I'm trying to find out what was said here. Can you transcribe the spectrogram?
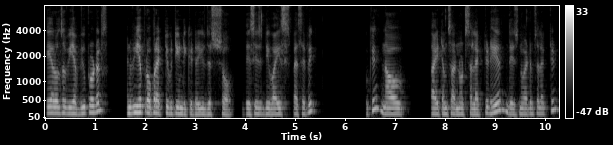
Here also we have view products and we have proper activity indicator. You just show. This is device specific. Okay now the items are not selected here. There is no item selected.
